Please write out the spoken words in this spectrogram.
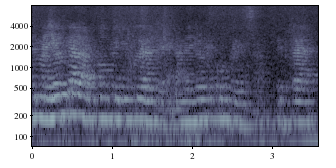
el mayor galardón que ellos pudieran tener, la mayor recompensa. Estar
